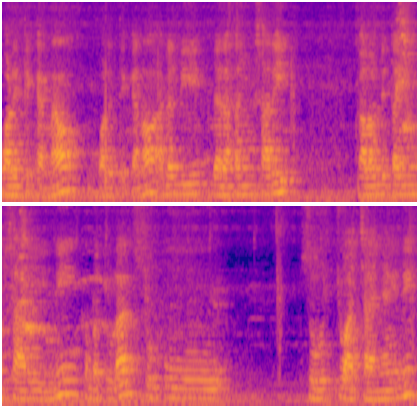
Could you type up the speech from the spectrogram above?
Quality Canal, Quality Canal ada di daerah Tanjung Sari. Kalau di Tanjung Sari ini kebetulan suhu suhu cuacanya ini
